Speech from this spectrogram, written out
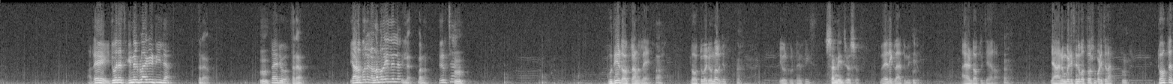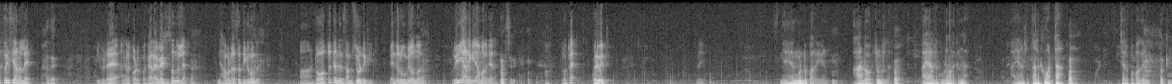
അതെ ഇതുവരെ സിഗ്നൽ ഫ്ലാഗ് കിട്ടിയില്ല. തരാം. തരുമോ തരുവോ? തരാം. ഇയാളെ പോലെ കള്ളം പറയില്ലല്ലോ. ഇല്ല വരണം. തീർച്ച. പുതിയ ഡോക്ടറാണല്ലേ? ഡോക്ടർ വരുമെന്ന് പറഞ്ഞു. Your good name please Sunny Joseph. Very glad to meet you I am doctor Jayaram ഞാനും മെഡിസിൻ പത്ത് വർഷം പഠിച്ചതാ. ഡോക്ടർ എഫ് ഐ സി ആണല്ലേ? അതെ. ഇവിടെ അങ്ങനെ കുഴപ്പക്കാരായ ഒന്നുമില്ല. ആ. ഞാൻ വളരെ ശ്രദ്ധിക്കുന്നുണ്ട് ആ ഡോക്ടർക്ക് എന്തെങ്കിലും സംശയം ഉണ്ടെങ്കിൽ എന്റെ റൂമിൽ ഒന്ന് ഫ്രീ ആണെങ്കിൽ ഞാൻ പറഞ്ഞുതരാം ശരി ആ, ഡോക്ടറെ ഒരു മിനിറ്റ് ദേ, സ്നേഹം കൊണ്ട് പറയാണ് ആ ഡോക്ടർ ഉണ്ടല്ലോ ആ. അയാളുടെ കൂടെ നടക്കണ്ട അയാളുടെ തലക്ക് വട്ടാ ആ, ചിലപ്പോ പകരും ഓക്കെ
